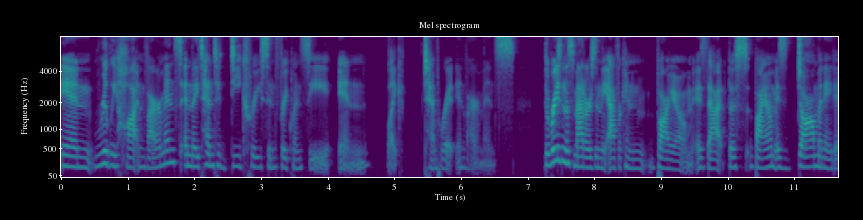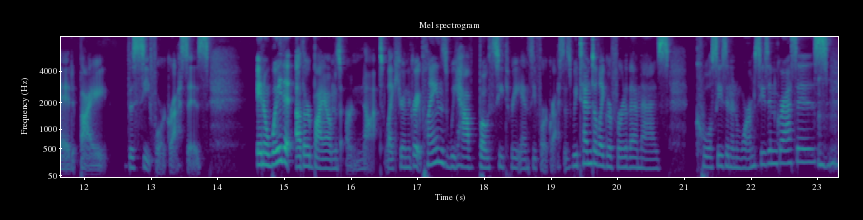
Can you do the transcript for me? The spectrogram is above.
in really hot environments, and they tend to decrease in frequency in like temperate environments. The reason this matters in the African biome is that this biome is dominated by the C4 grasses in a way that other biomes are not. Like here in the Great Plains, we have both C3 and C4 grasses. We tend to like refer to them as cool season and warm season grasses, mm-hmm.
